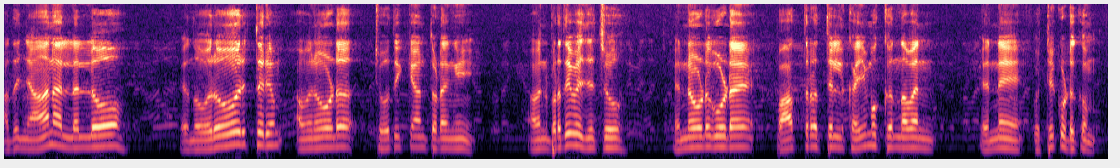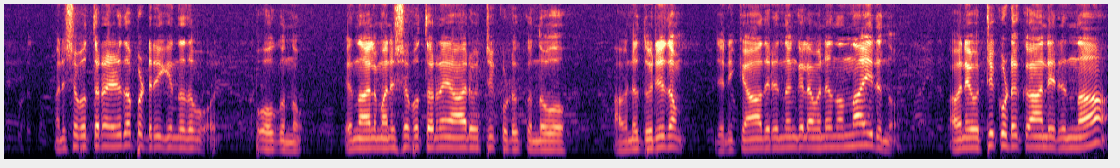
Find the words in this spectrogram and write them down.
അത് ഞാനല്ലല്ലോ എന്ന് ഓരോരുത്തരും അവനോട് ചോദിക്കാൻ തുടങ്ങി. അവൻ പ്രതിവചിച്ചു എന്നോടുകൂടെ പാത്രത്തിൽ കൈമുക്കുന്നവൻ എന്നെ ഒറ്റിക്കൊടുക്കും. മനുഷ്യപുത്രൻ എഴുതപ്പെട്ടിരിക്കുന്നത് പോകുന്നു. എന്നാൽ മനുഷ്യപുത്രനെ ആരൊറ്റിക്കൊടുക്കുന്നുവോ അവന് ദുരിതം. ജനിക്കാതിരുന്നെങ്കിൽ അവന് നന്നായിരുന്നു. അവനെ ഒറ്റിക്കൊടുക്കാനിരുന്ന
